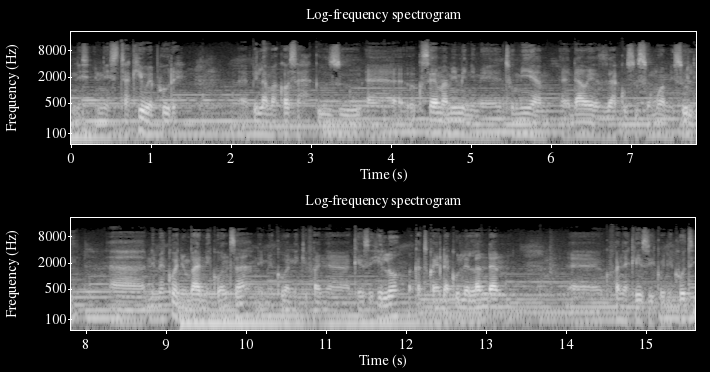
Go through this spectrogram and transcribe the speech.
ni, nistakiwe bure eh, bila makosa. Kuhusu uh, kusema mimi nimetumia uh, dawa za kusisimua misuli uh, nimekuwa nyumbani kwanza nimekuwa nikifanya kesi hilo mpaka tukaenda kule london uh, kufanya kesi kwenye koti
